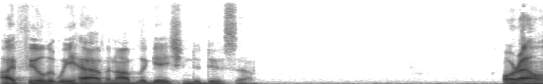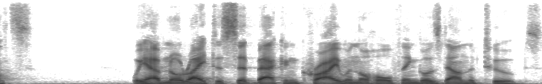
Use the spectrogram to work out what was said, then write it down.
I feel that we have an obligation to do so. Or else, we have no right to sit back and cry when the whole thing goes down the tubes.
